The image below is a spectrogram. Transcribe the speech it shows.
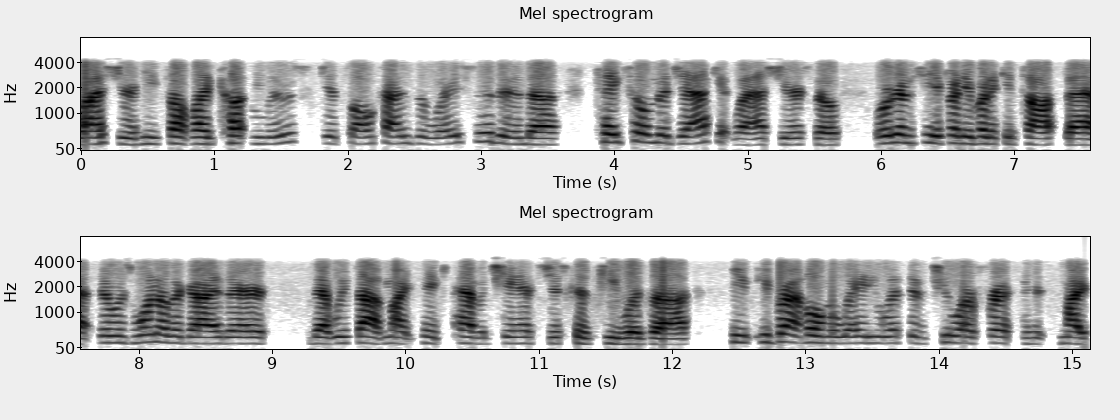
last year he felt like cutting loose, gets all kinds of wasted, and uh, takes home the jacket last year. So we're going to see if anybody can top that. There was one other guy there that we thought might take have a chance just because he was uh he he brought home a lady with him to our friend my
